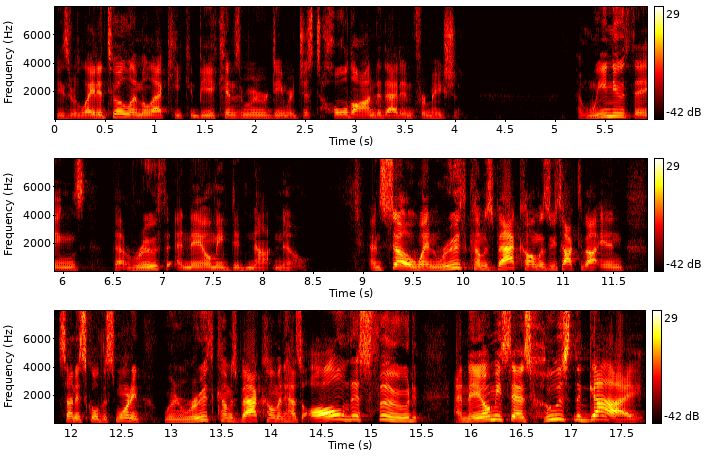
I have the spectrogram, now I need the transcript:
He's related to Elimelech, he can be a kinsman redeemer. Just hold on to that information. And we knew things that Ruth and Naomi did not know. And so when Ruth comes back home, as we talked about in Sunday school this morning, when Ruth comes back home and has all this food, and Naomi says, Who's the guy?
